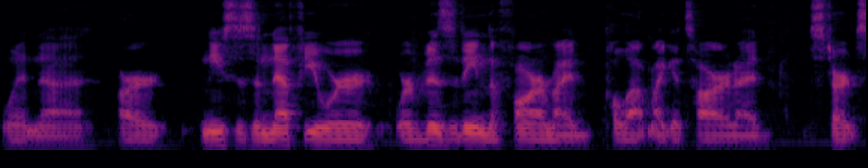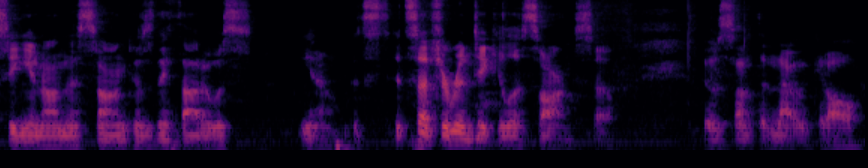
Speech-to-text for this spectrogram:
when uh, our nieces and nephew were were visiting the farm, I'd pull out my guitar and I'd start singing on this song because they thought it was, you know, it's it's such a ridiculous song. So it was something that we could all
